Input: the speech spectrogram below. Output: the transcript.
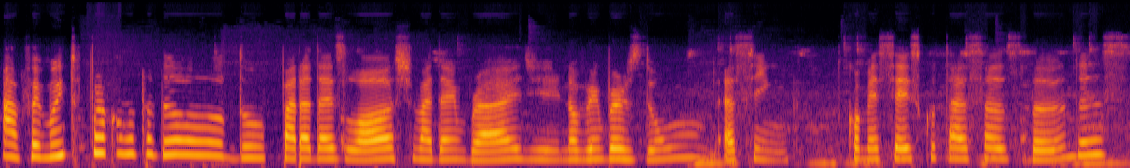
Ah, foi muito por conta do, do Paradise Lost, My Dying Bride, November's Doom. Assim, comecei a escutar essas bandas.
